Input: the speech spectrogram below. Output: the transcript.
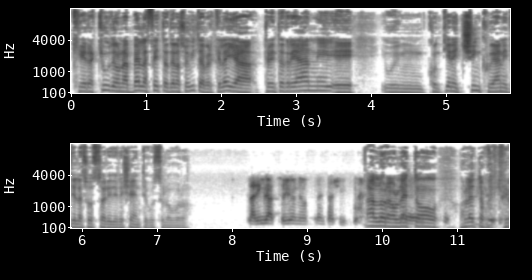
che racchiude una bella fetta della sua vita perché lei ha 33 anni e um, contiene 5 anni della sua storia di recente questo lavoro. La ringrazio, io ne ho 35. Allora ho letto, eh, ho letto qualche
